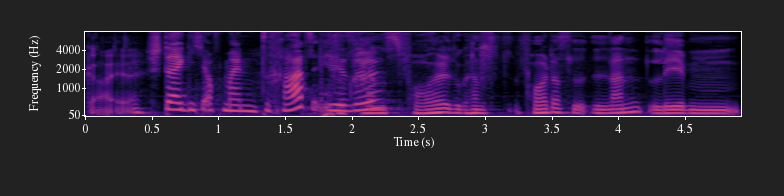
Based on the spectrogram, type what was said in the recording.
Geil. steige ich auf meinen Du Drahtesel. kannst voll, du kannst voll das Landleben.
